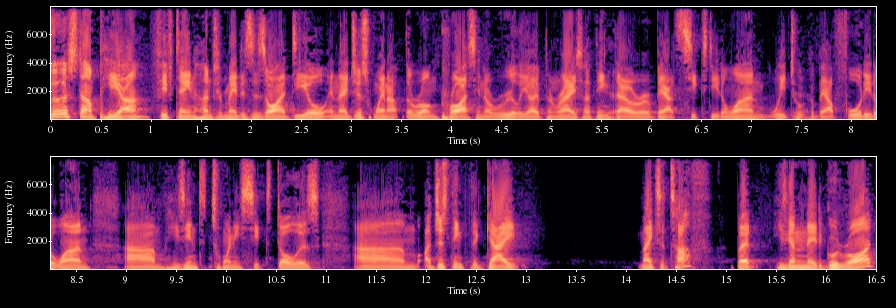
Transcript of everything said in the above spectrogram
First up here, 1500 metres is ideal, and they just went up the wrong price in a really open race. I think yeah. they were about 60 to 1. We took yeah. about 40 to 1. Um, he's into $26. Um, I just think the gate makes it tough, but he's going to need a good ride.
